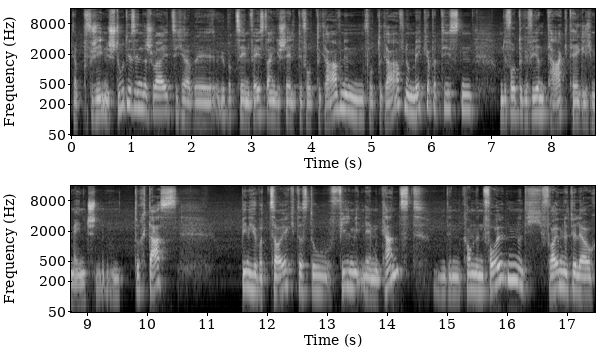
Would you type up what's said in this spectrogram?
Ich habe verschiedene Studios in der Schweiz. Ich habe über zehn festangestellte Fotografinnen und Fotografen und Make-up-Artisten und wir fotografieren tagtäglich Menschen. Und durch das bin ich überzeugt, dass du viel mitnehmen kannst in den kommenden Folgen. Und ich freue mich natürlich auch,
